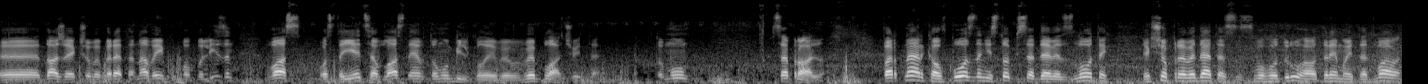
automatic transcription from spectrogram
е, навіть якщо ви берете на викуп або лізинг, у вас остається власний автомобіль, коли ви виплачуєте. Тому все правильно. Партнерка в Познані 159 злотих. Якщо приведете свого друга, отримаєте два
